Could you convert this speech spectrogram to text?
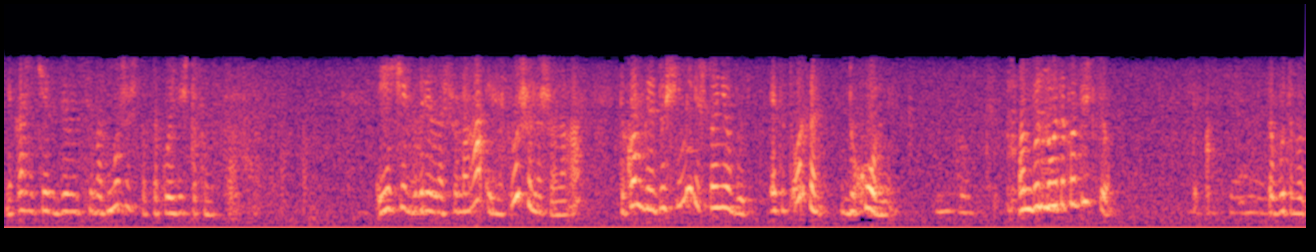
Мне кажется, человек делает все возможное, чтобы такую вещь только не стало. И если человек говорит лашонара или слушает лашонара, в таком грядущем мире что у него будет? Этот орган духовный, Он будет кого-то поврежден. Как будто бы,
